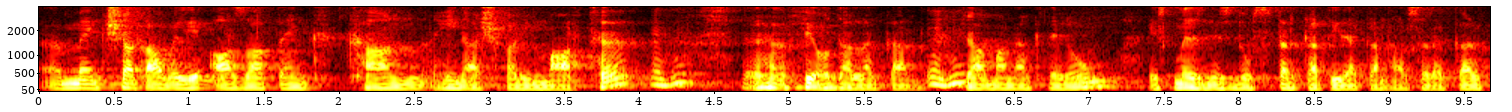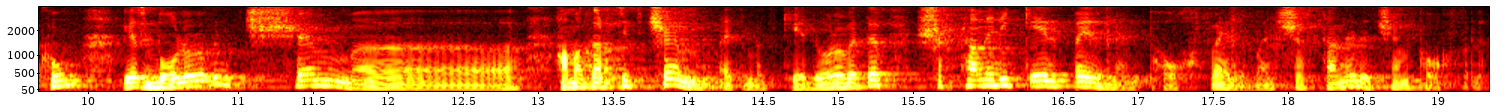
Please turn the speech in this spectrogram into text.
մենք շատ ավելի ազատ ենք, քան հին աշխարհի մարդը ֆեոդալական ժամանակներում, իսկ մեզնից դուրս ստրկատիրական հասարակարգում, ես բոլորովին չեմ համակարծիք չեմ այդ մտքի հետ, որովհետև շղթաների կերպերն են փոխվել, բայց շղթաները չեն փոխվել։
